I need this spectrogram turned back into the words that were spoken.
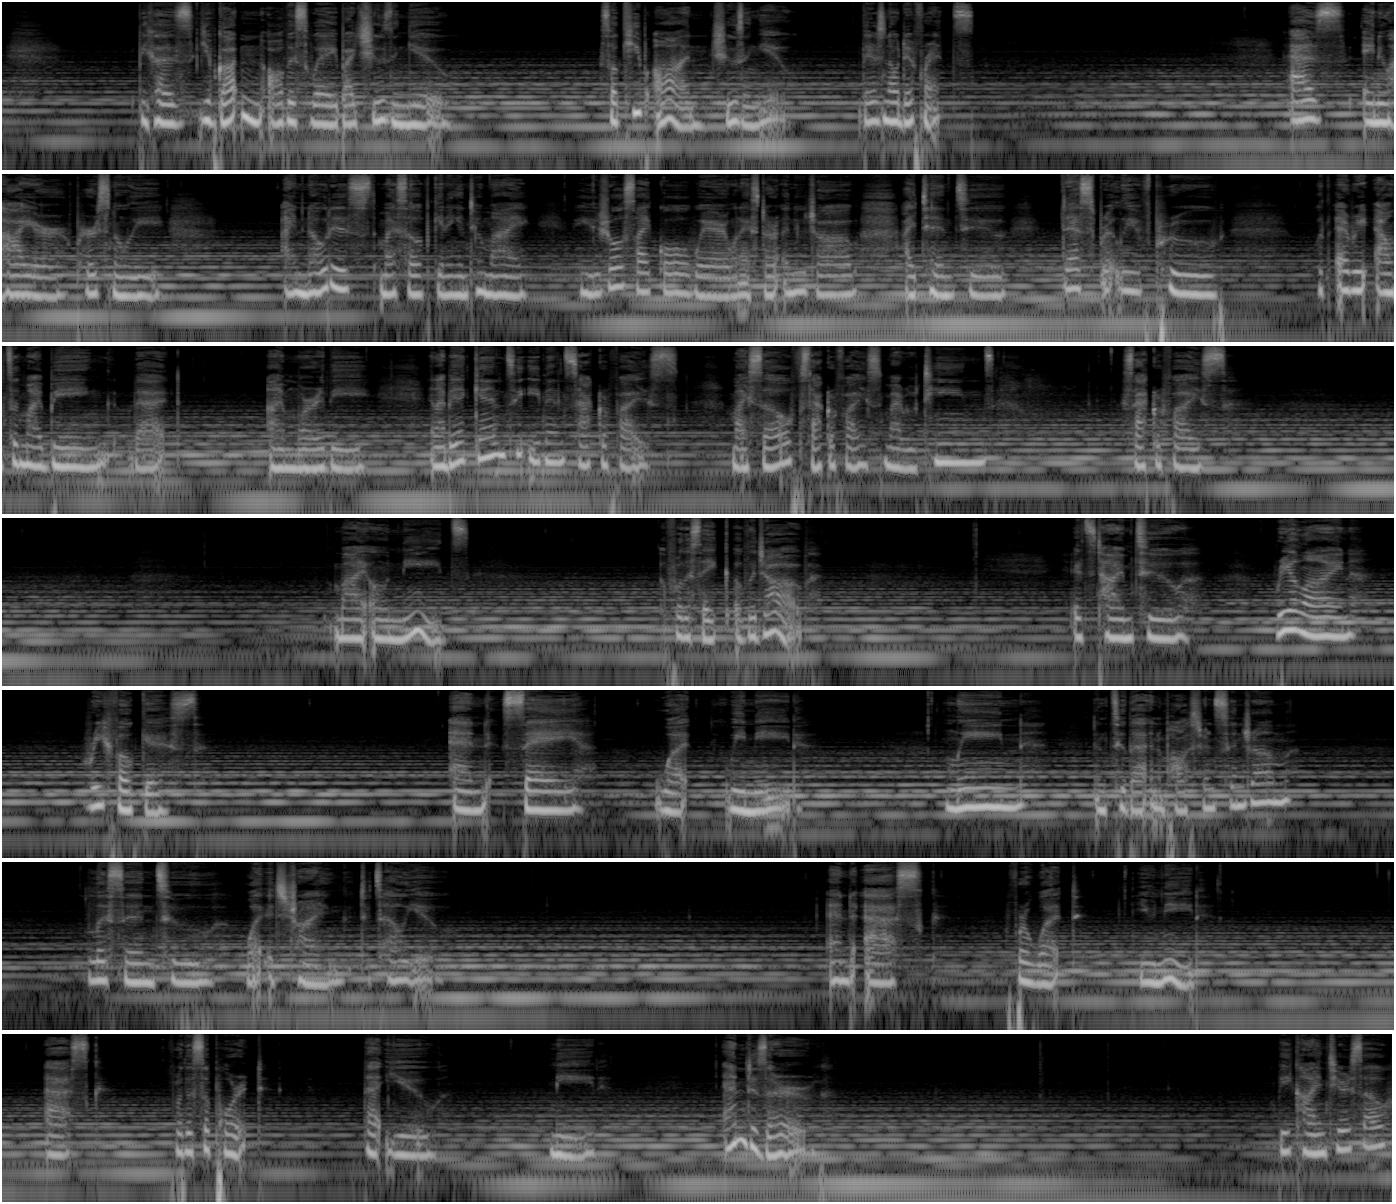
because you've gotten all this way by choosing you. So keep on choosing you. There's no difference. As a new hire, personally, I noticed myself getting into my usual cycle where when I start a new job, I tend to desperately prove with every ounce of my being that I'm worthy. And I begin to even sacrifice myself, sacrifice my routines, sacrifice my own needs for the sake of the job. It's time to realign refocus and say what we need. Lean into that imposter syndrome. Listen to what it's trying to tell you. And ask for what you need. Ask for the support that you need and deserve. Be kind to yourself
